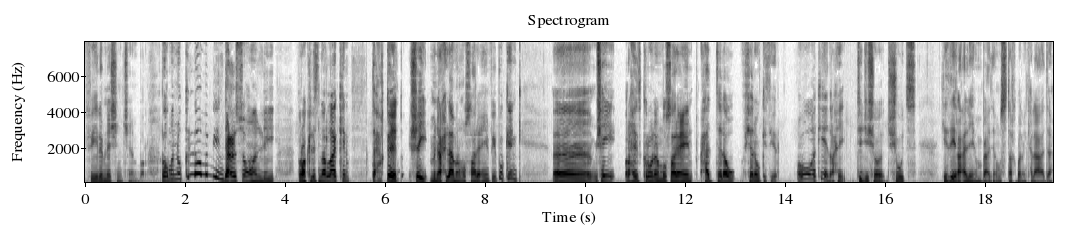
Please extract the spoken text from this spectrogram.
في Elimination Chamber رغم إنه كلهم بيندعسون لبروك ليزنر لكن تحقيق شيء من أحلام المصارعين. في booking آه شيء راح يذكرون المصارعين حتى لو فشلوا كثير. وأكيد راح تجي شو shots كثيرة عليهم بعد مستقبلا كالعادة.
